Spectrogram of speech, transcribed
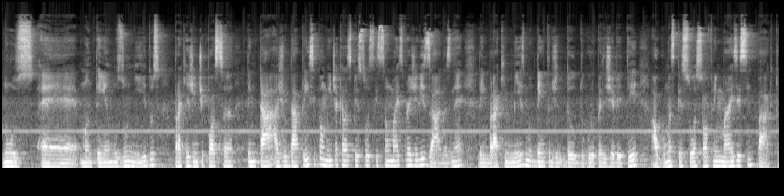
nos é, mantenhamos unidos para que a gente possa tentar ajudar principalmente aquelas pessoas que são mais fragilizadas, né? Lembrar que mesmo dentro de, do, do grupo LGBT, algumas pessoas sofrem mais esse impacto.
